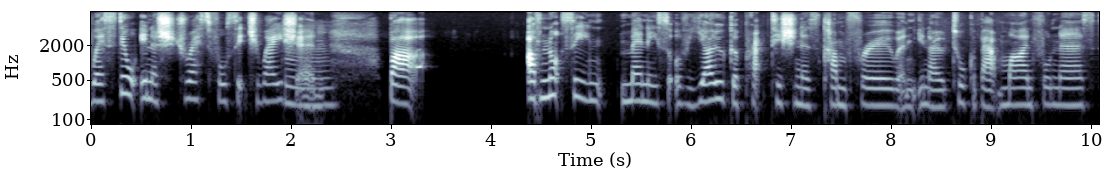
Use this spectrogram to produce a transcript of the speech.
we're still in a stressful situation. Mm. But I've not seen many sort of yoga practitioners come through and, you know, talk about mindfulness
